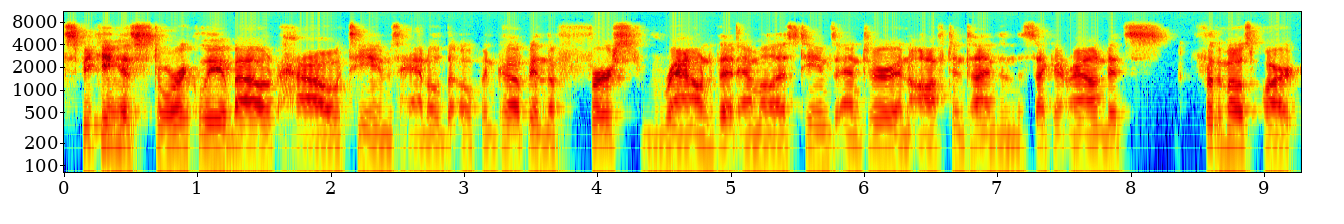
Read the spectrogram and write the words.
speaking historically about how teams handled the Open Cup in the first round that MLS teams enter, and oftentimes in the second round, it's for the most part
